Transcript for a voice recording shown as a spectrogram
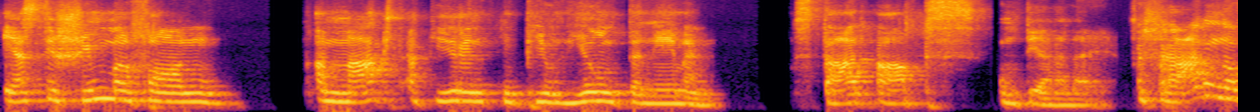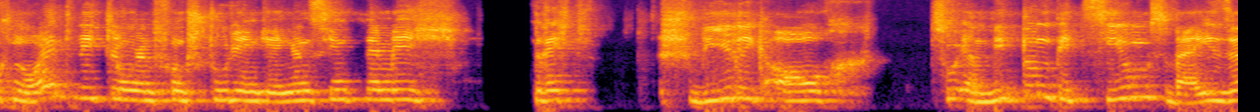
erste Schimmer von am Markt agierenden Pionierunternehmen, Start-ups und derlei? Fragen nach Neuentwicklungen von Studiengängen sind nämlich recht schwierig auch zu ermitteln, beziehungsweise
